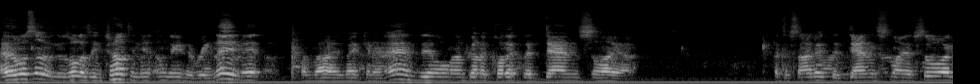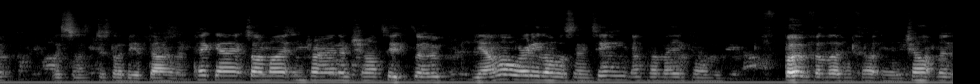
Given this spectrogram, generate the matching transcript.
And also, as well as enchanting it, I'm going to rename it by making an anvil. I'm going to call it the Dan Slayer. I decided the Dan Slayer sword. This is just going to be a diamond pickaxe I might try and enchant it. So yeah, I'm already level 17. I'm going to make them both at level 30 enchantment.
